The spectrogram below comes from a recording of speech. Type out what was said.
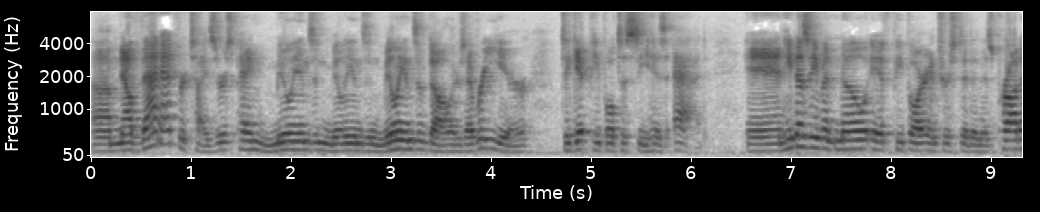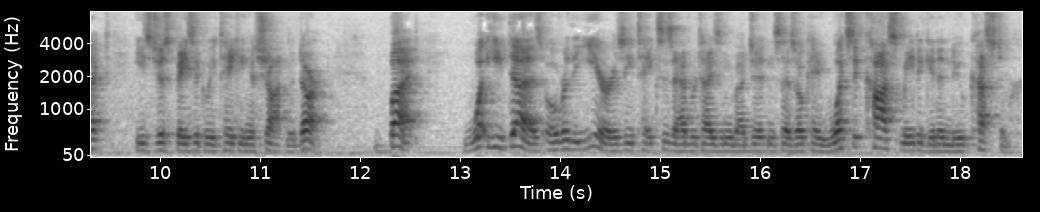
Um, now that advertiser is paying millions and millions and millions of dollars every year to get people to see his ad. And he doesn't even know if people are interested in his product. He's just basically taking a shot in the dark. But what he does over the year is he takes his advertising budget and says, okay, what's it cost me to get a new customer?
